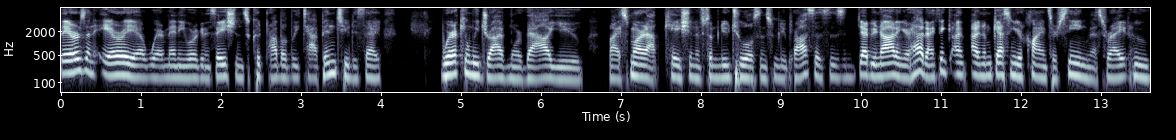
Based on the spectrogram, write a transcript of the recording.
There's an area where many organizations could probably tap into to say where can we drive more value by smart application of some new tools and some new processes. Deb, you're nodding your head. I think I'm, I'm guessing your clients are seeing this, right? Who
